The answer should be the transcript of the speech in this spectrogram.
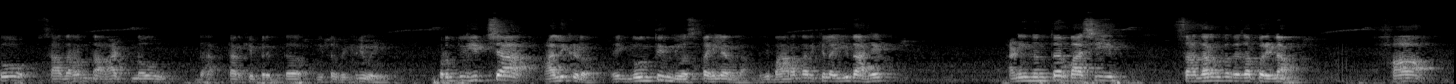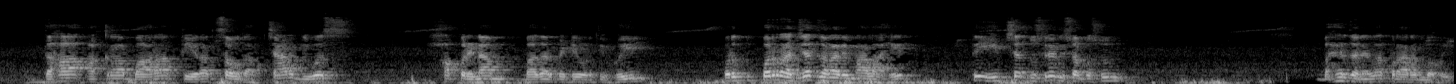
तो साधारणतः आठ नऊ दहा तारखेपर्यंत इथं विक्री होईल. परंतु ईदच्या अलीकडं एक दोन तीन दिवस पहिल्यांदा म्हणजे बारा तारखेला ईद आहे आणि नंतर बाशी साधारणतः त्याचा परिणाम हा दहा अकरा बारा तेरा चौदा चार दिवस हा परिणाम बाजारपेठेवरती होईल. परंतु परराज्यात जाणारे माल आहेत ते ईदच्या दुसऱ्या दिवसापासून बाहेर जाण्याला प्रारंभ होईल.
